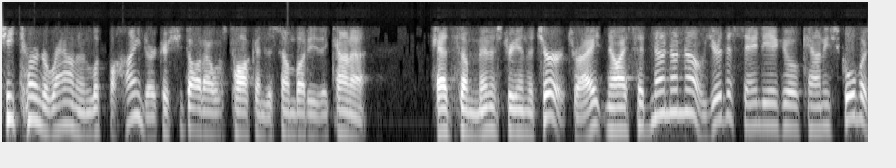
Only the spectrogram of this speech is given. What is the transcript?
she turned around and looked behind her because she thought I was talking to somebody that kind of had some ministry in the church, right? Now I said, no, no, no, you're the San Diego County school bus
